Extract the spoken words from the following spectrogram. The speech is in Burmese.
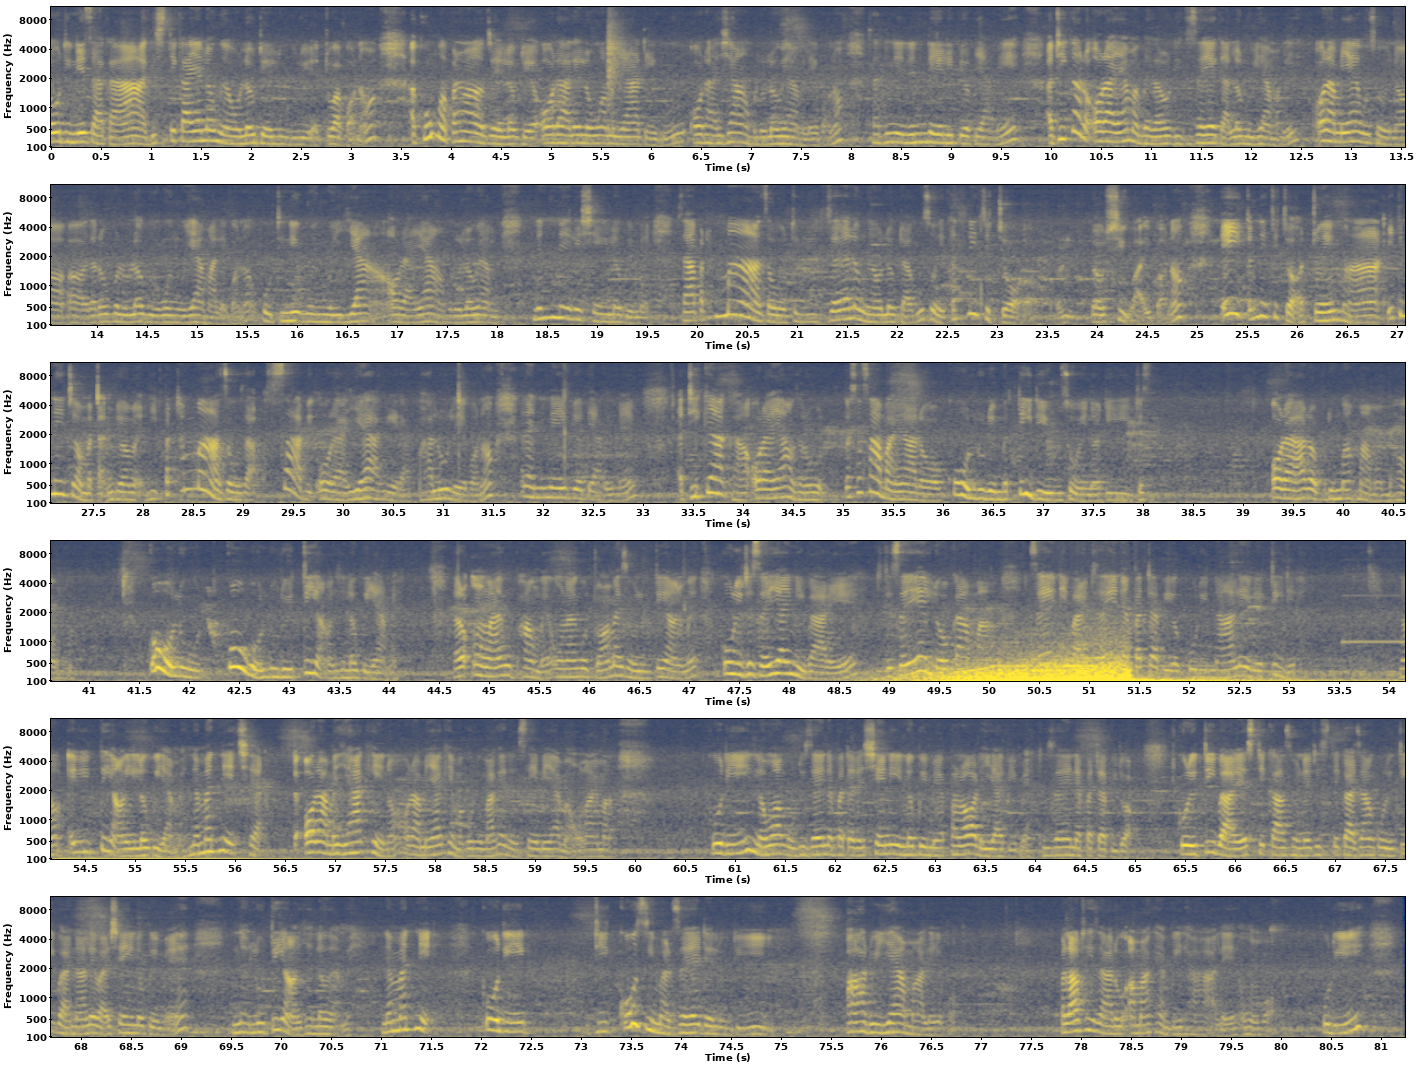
Hello ဒီနေ့စားကဒီ sticker ရဲ့လုပ်ငန်းကိုလုပ်တဲ့လူတွေအတွက်ပေါ့နော်အခုမှပထမဆုံးကျလုပ်တယ် order လေးလုံးဝမရသေးဘူး order ရအောင်ဘယ်လိုလုပ်ရမလဲပေါ့နော်ဒါဒီနေ့နည်းနည်းလေးပြောပြမယ်အဓိကတော့ order ရမှာပဲကျွန်တော်တို့ဒီဇက်ရက်ကလုပ်လို့ရမှာလေ order မရဘူးဆိုရင်တော့အဲကျွန်တော်တို့ဘယ်လိုလုပ်ပြီးဝင်ငွေရမှာလဲပေါ့နော်အခုဒီနေ့ဝင်ငွေရအောင် order ရအောင်ဘယ်လိုလုပ်ရမလဲနည်းနည်းလေးရှင်းလုပ်ပေးမယ်ဒါပထမဆုံးဒီဇက်ရက်လုပ်ငန်းကိုလုပ်တာအခုဆိုရင်တစ်နှစ်ကျော်ကျော်တော့ရှိသွားပြီပေါ့နော်အဲ့ဒီတစ်နှစ်ကျော်အတွင်းမှာအဲ့တစ်နှစ်ကျော်မတိုင်ပြောမယ်ဒီပထမဆုံးစစပြီး order ရခဲ့တာဘာလို့လဲပေါ့နော်အဲ့ဒါနည်းနည်းပြောပြပေးမယ်အဓိကက order ရအောင်ကျွန်တော်တို့တစ်ဆက်စပိုင်းကတော့ကိုယ့်လူတွေမတိတည်ဘူးဆိုရင်တော့ဒီ order ကတော့ဘယ်သူမှမှားမှာမဟုတ်ဘူးကိုယ့်ကိုလူကိုယ့်ကိုလူတွေတိအောင်ရင်လုပ်ပေးရမယ်ဒါတော့ online ကိုဖောက်မယ် online ကိုတွားမယ်ဆိုလူတိအောင်လုပ်မယ်ကိုယ်ဒီတစ်စဲရိုက်နေပါတယ်ဒီတစ်စဲရဲ့လောကမှာ တစ်ချက် order မရခင်နော် order မရခင်မှာကိုဒီ marketing ဆင်းပေးရမှာ online မှာကိုဒီလုံးဝကို design နဲ့ပတ်သက်တဲ့ shiny လုပ်ပေးမယ် blog တွေရိုက်ပေးမယ် design နဲ့ပတ်သက်ပြီးတော့ကိုဒီတိပါတယ် sticker ဆိုရင်ဒီ sticker ကြောင့်ကိုဒီတိပါနားလဲပါ shiny လုပ်ပေးမယ်လူတိအောင်ရင်လုပ်ရမယ်နံပါတ်1ကိုဒီဒီကိုစီမှာ design ရိုက်တဲ့လူဒီဘာတွေရမှာလဲပေါ့ဘယ်လောက်ထိစာတို့အမခံပေးထားတာလဲဟိုပေါ့ ကိုဒီ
